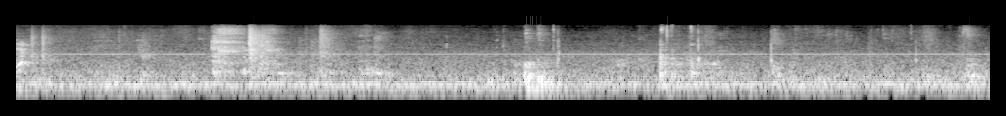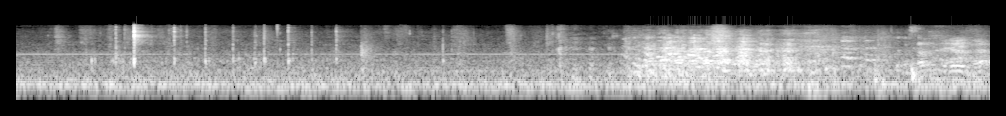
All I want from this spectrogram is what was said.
Ja. Das haben wir reden, ne?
